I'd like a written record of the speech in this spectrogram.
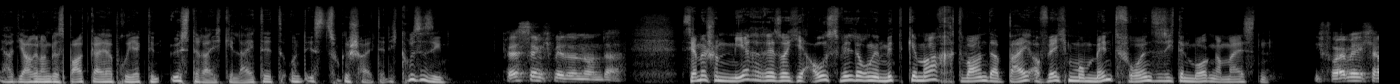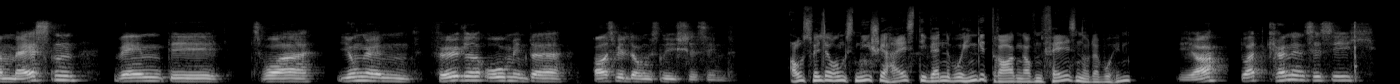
Er hat jahrelang das Bartgeier-Projekt in Österreich geleitet und ist zugeschaltet. Ich grüße Sie. Grüß euch miteinander. Sie haben ja schon mehrere solche Auswilderungen mitgemacht, waren dabei. Auf welchen Moment freuen Sie sich denn morgen am meisten? Ich freue mich am meisten, wenn die zwei jungen Vögel oben in der Auswilderungsnische sind. Auswilderungsnische heißt, die werden wohin getragen? Auf den Felsen oder wohin? Ja, dort können sie sich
